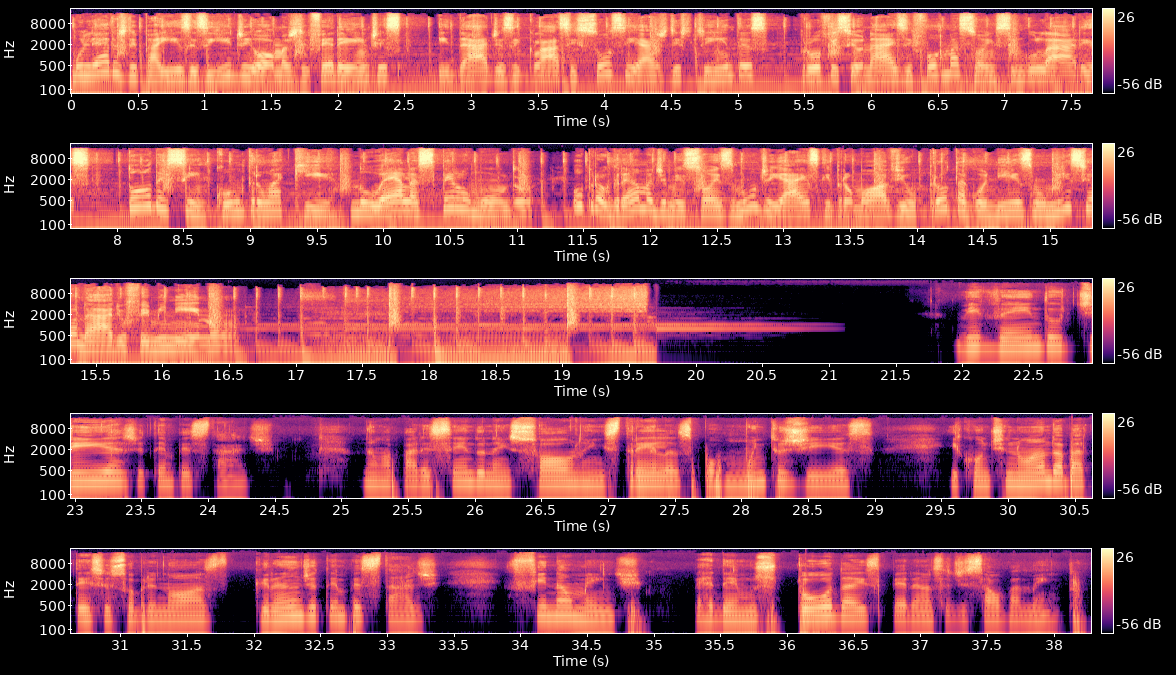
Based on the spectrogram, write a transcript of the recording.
Mulheres de países e idiomas diferentes, idades e classes sociais distintas, profissionais e formações singulares. Todas se encontram aqui, no Elas pelo Mundo, o programa de missões mundiais que promove o protagonismo missionário feminino. Vivendo dias de tempestade, não aparecendo nem sol nem estrelas por muitos dias e continuando a bater-se sobre nós grande tempestade, finalmente perdemos toda a esperança de salvamento.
